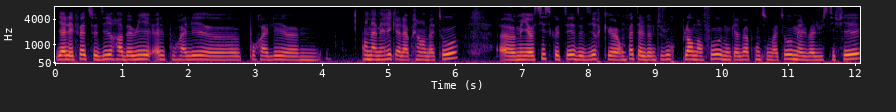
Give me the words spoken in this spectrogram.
il y a l'effet de se dire ah bah oui, elle pour aller euh, pour aller euh, en Amérique, elle a pris un bateau. Euh, mais il y a aussi ce côté de dire qu'en fait, elle donne toujours plein d'infos. Donc, elle va prendre son bateau, mais elle va le justifier. Et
